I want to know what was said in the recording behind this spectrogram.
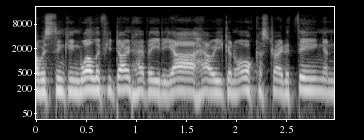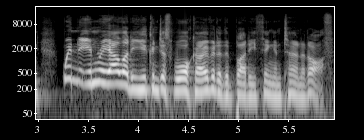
I was thinking, well, if you don't have EDR, how are you going to orchestrate a thing? And when in reality, you can just walk over to the bloody thing and turn it off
